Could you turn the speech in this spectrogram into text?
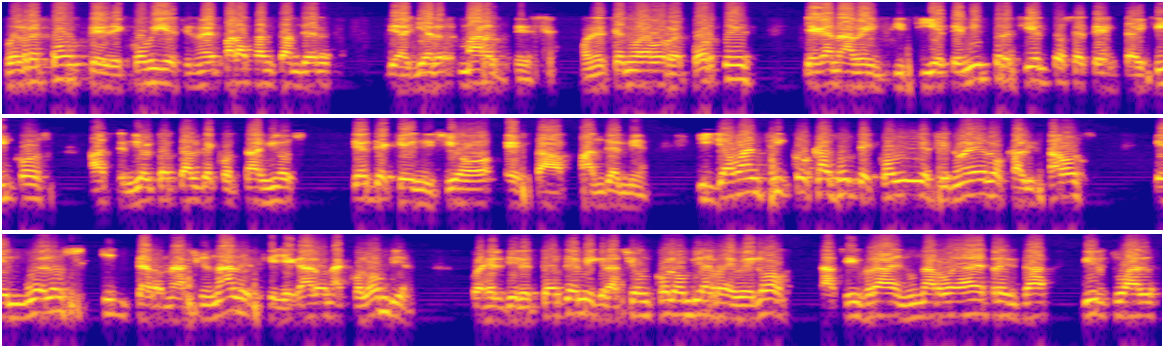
fue el reporte de COVID-19 para Santander de ayer martes. Con este nuevo reporte, llegan a 27.375, ascendió el total de contagios desde que inició esta pandemia. Y ya van cinco casos de COVID-19 localizados en vuelos internacionales que llegaron a Colombia. Pues el director de Migración Colombia reveló la cifra en una rueda de prensa virtual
